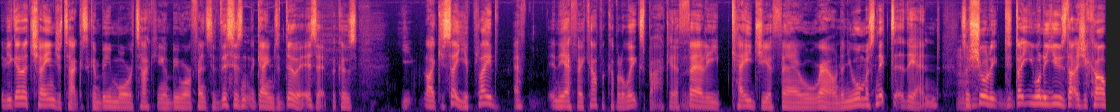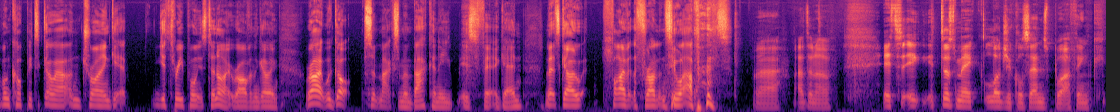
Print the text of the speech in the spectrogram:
if you're going to change your tactics and be more attacking and be more offensive, this isn't the game to do it, is it? Because, you, like you say, you played F- in the FA Cup a couple of weeks back in a Mm. fairly cagey affair all round, and you almost nicked it at the end. Mm-hmm. So surely, don't you want to use that as your carbon copy to go out and try and get your three points tonight, rather than going right? We've got St Maximin back and he is fit again. Let's go five at the front and see what happens. Uh, I don't know. It's it, it does make logical sense, but I think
